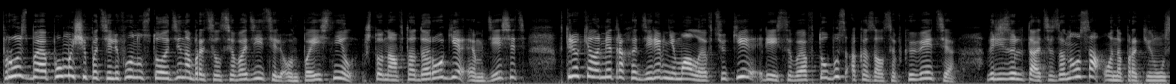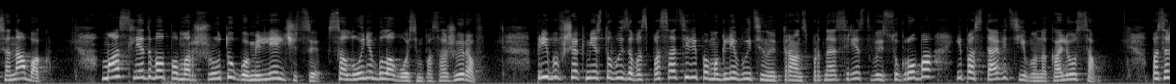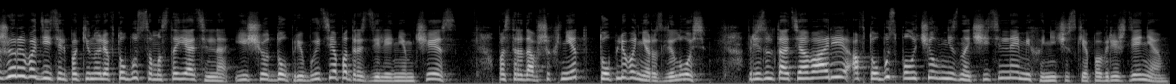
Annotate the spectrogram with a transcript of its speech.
просьбой о помощи по телефону 101 обратился водитель. Он пояснил, что на автодороге М10 в трех километрах от деревни Малые Автюки рейсовый автобус оказался в кювете. В результате заноса он опрокинулся на бок. МАЗ следовал по маршруту Гомель-Лельчицы. В салоне было 8 пассажиров. Прибывшие к месту вызова спасатели помогли вытянуть транспортное средство из сугроба и поставить его на колеса. Пассажиры и водитель покинули автобус самостоятельно еще до прибытия подразделения МЧС. Пострадавших нет, топливо не разлилось. В результате аварии автобус получил незначительные механические повреждения.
